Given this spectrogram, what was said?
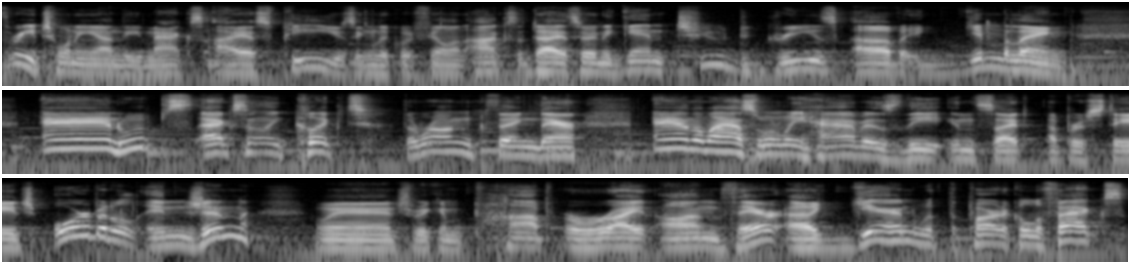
320 on the max ISP using liquid fuel and oxidizer, and again 2 degrees of gimbling. And whoops, accidentally clicked the wrong thing there. And the last one we have is the Insight Upper Stage Orbital Engine, which we can pop right on there again with the particle effects.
